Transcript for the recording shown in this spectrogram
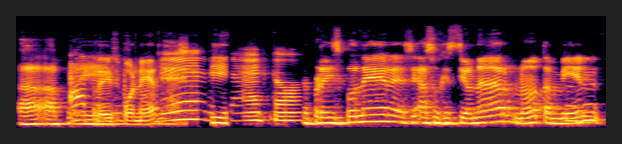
a, predisponer. exacto. A predisponer, a sugestionar, ¿no? También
